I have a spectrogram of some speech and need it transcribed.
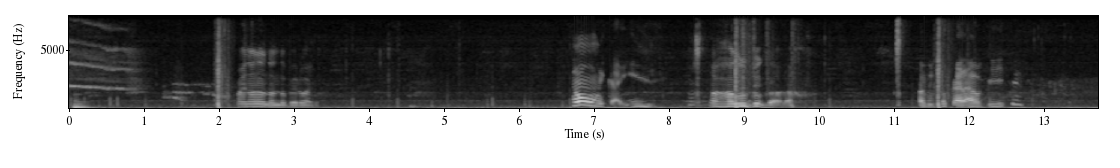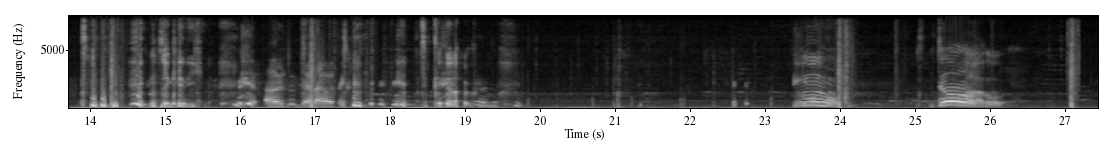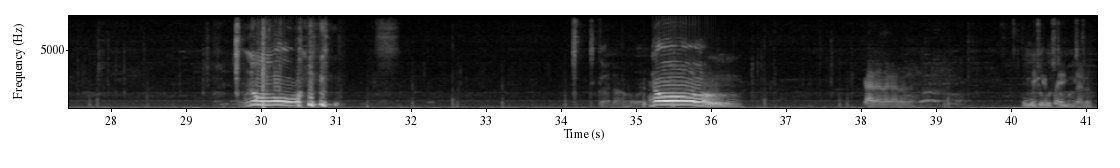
Bueno, no tanto, pero algo. No, me caí. Ah, qué carajo. Adulto carajo, ¿qué dices? No sé qué dije. Adulto carajo, te carajo. No. No. No. ¡No! Gánala, gánala. Con mucho gusto, puedes, maestro.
